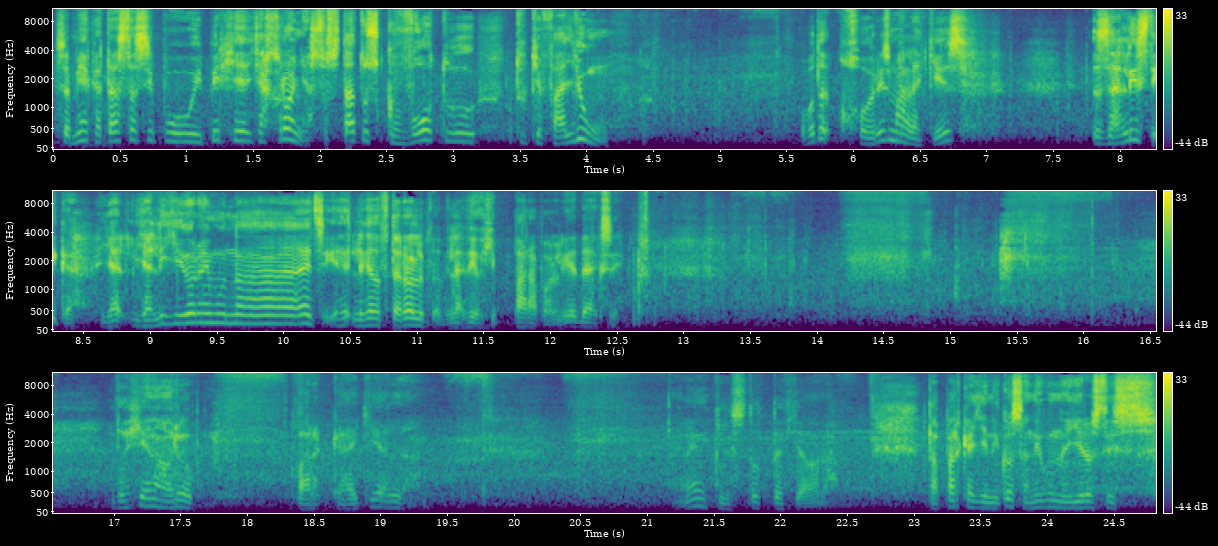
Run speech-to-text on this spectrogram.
σε μια κατάσταση που υπήρχε για χρόνια, στο status quo του, του κεφαλιού μου. Οπότε, χωρίς μαλακίες, ζαλίστηκα. Για, για λίγη ώρα ήμουν έτσι, λίγα δευτερόλεπτα δηλαδή, όχι πάρα πολύ, εντάξει. Εδώ έχει ένα ωραίο παρκάκι, αλλά δεν είναι κλειστό τέτοια ώρα. Τα πάρκα γενικώς ανοίγουν γύρω στις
